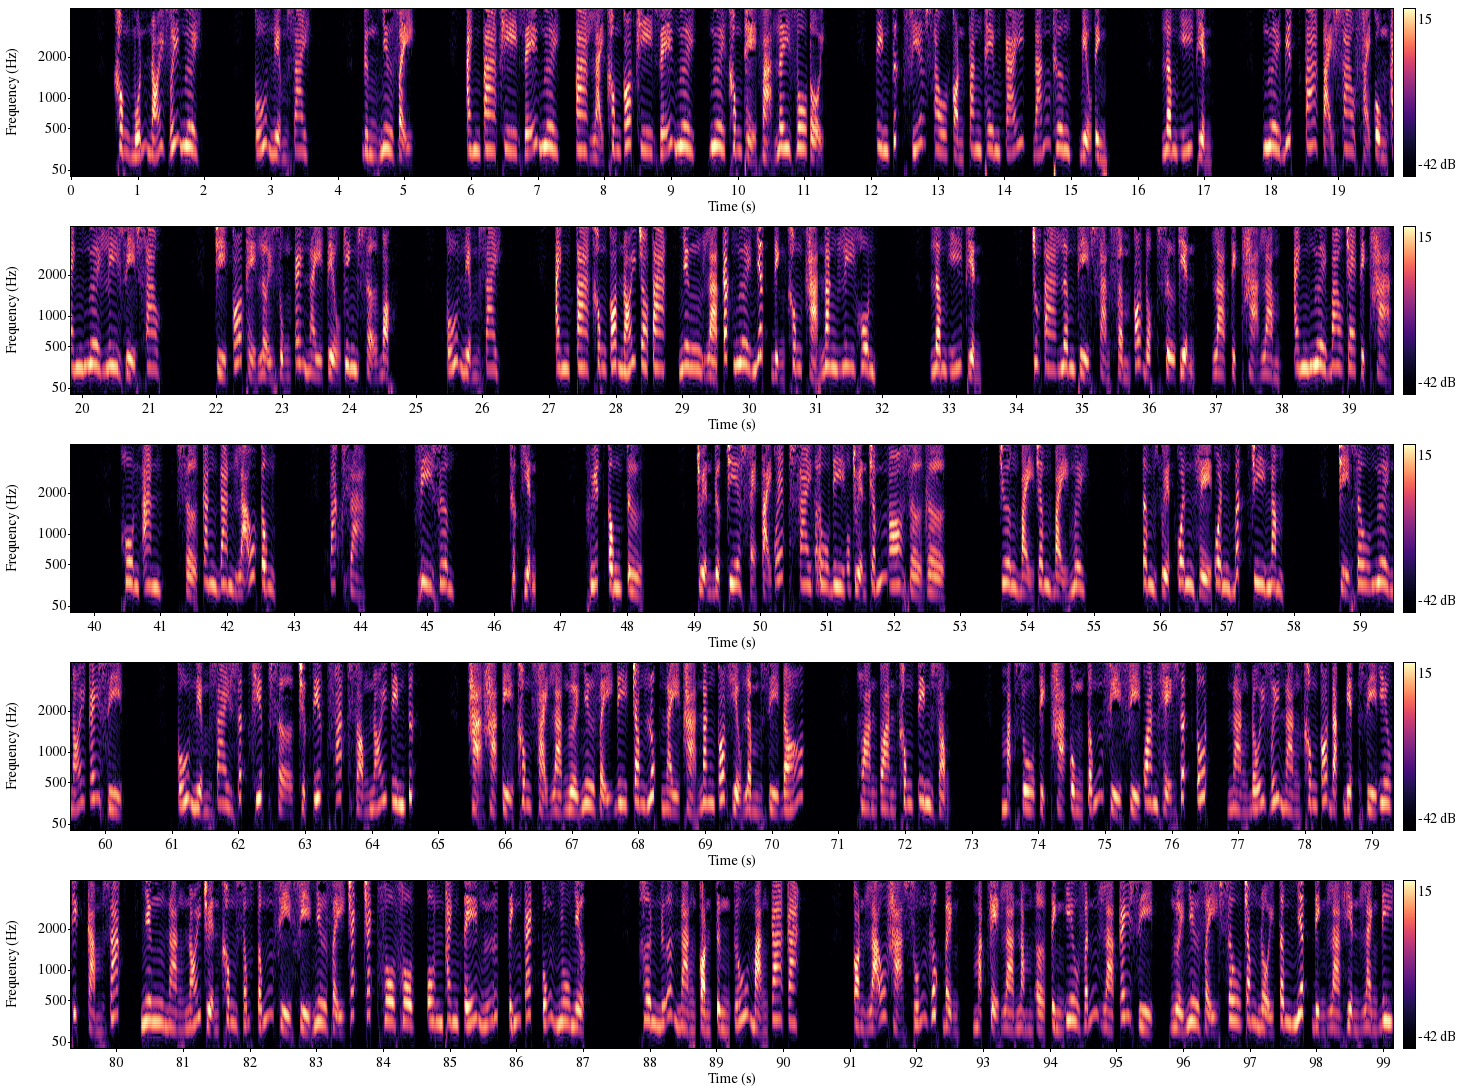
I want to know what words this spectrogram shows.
Không muốn nói với ngươi. Cố niệm giai. Đừng như vậy. Anh ta khi dễ ngươi, ta lại không có khi dễ ngươi, ngươi không thể vả lây vô tội. Tin tức phía sau còn tăng thêm cái đáng thương biểu tình. Lâm Ý Thiền. Ngươi biết ta tại sao phải cùng anh ngươi ly gì sao? Chỉ có thể lợi dụng cái này tiểu kinh sợ bọc. Cố niệm dai. Anh ta không có nói cho ta, nhưng là các ngươi nhất định không khả năng ly hôn. Lâm Ý Thiền. Chúng ta lâm thị sản phẩm có độc sự kiện, là tịch hạ làm, anh ngươi bao che tịch hạ. Hôn an, sở căng đan lão công. Tác giả. Vi Dương. Thực hiện. Huyết công từ. Chuyện được chia sẻ tại website odchuyện.org. Chương 770. Tâm duyệt quân hề quân bất chi năm. Chị dâu ngươi nói cái gì? Cố niệm dai rất khiếp sợ trực tiếp phát giọng nói tin tức. Hạ hạ tỷ không phải là người như vậy đi, trong lúc này khả năng có hiểu lầm gì đó. Hoàn toàn không tin giọng. Mặc dù tịch hạ cùng tống phỉ phỉ quan hệ rất tốt, nàng đối với nàng không có đặc biệt gì yêu thích cảm giác, nhưng nàng nói chuyện không giống tống phỉ phỉ như vậy trách trách hô hô, ôn thanh tế ngữ, tính cách cũng nhu nhược. Hơn nữa nàng còn từng cứu mạng ca ca. Còn lão hạ xuống gốc bệnh, mặc kệ là nằm ở tình yêu vẫn là cái gì, người như vậy sâu trong nội tâm nhất định là hiền lành đi.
